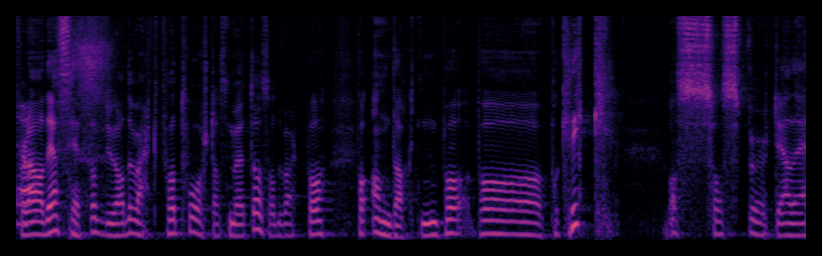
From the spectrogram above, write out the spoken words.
For da hadde jeg sett at du hadde vært på torsdagsmøte og så hadde du vært på, på andakten på, på, på Krikk. Og så spurte jeg det.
